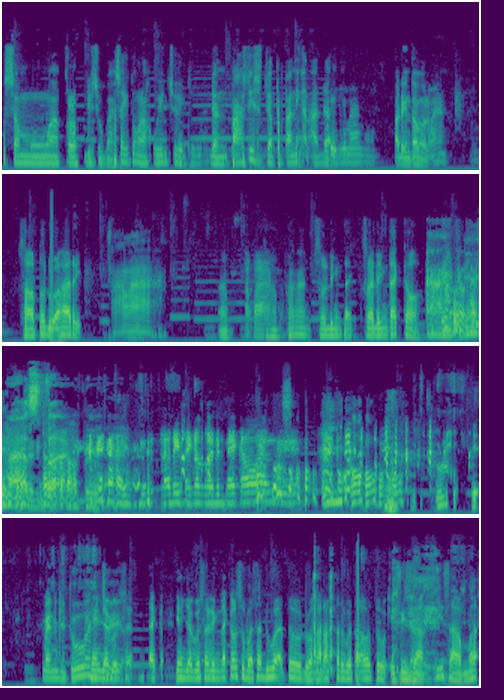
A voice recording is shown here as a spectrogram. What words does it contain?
semua klub di Subasa itu ngelakuin cuy. Dan pasti setiap pertandingan ada. Kayak gimana? Ada yang tahu lu? Salto dua hari. Salah. Apa? Apaan? Sliding tack, sliding tackle. Ah itu dia. Sliding tackle, sliding tackle. Dulu main gitu yang jago sliding tackle, yang jago sliding tackle Subasa dua tuh, dua karakter gue tahu tuh, isi Zaki sama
